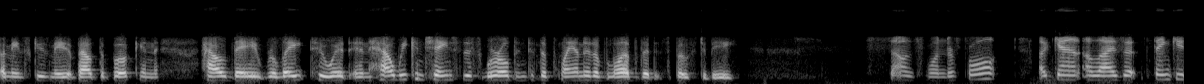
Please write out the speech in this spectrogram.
I mean, excuse me, about the book and how they relate to it and how we can change this world into the planet of love that it's supposed to be. Sounds wonderful. Again, Eliza, thank you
